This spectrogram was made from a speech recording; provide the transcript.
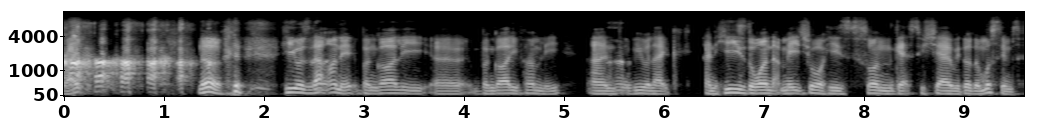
right? No he was that on it bengali uh, bengali family. And Uh-huh. we were like and he's the one that made sure his son gets to share with other muslims.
